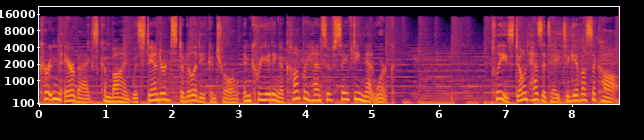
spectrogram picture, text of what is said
Curtain airbags combined with standard stability control in creating a comprehensive safety network. Please don't hesitate to give us a call.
